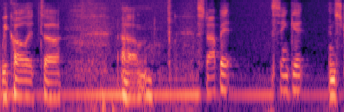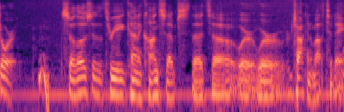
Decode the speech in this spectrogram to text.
we call it uh, um, stop it, sink it, and store it. So those are the three kind of concepts that uh, we're, we're talking about today.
